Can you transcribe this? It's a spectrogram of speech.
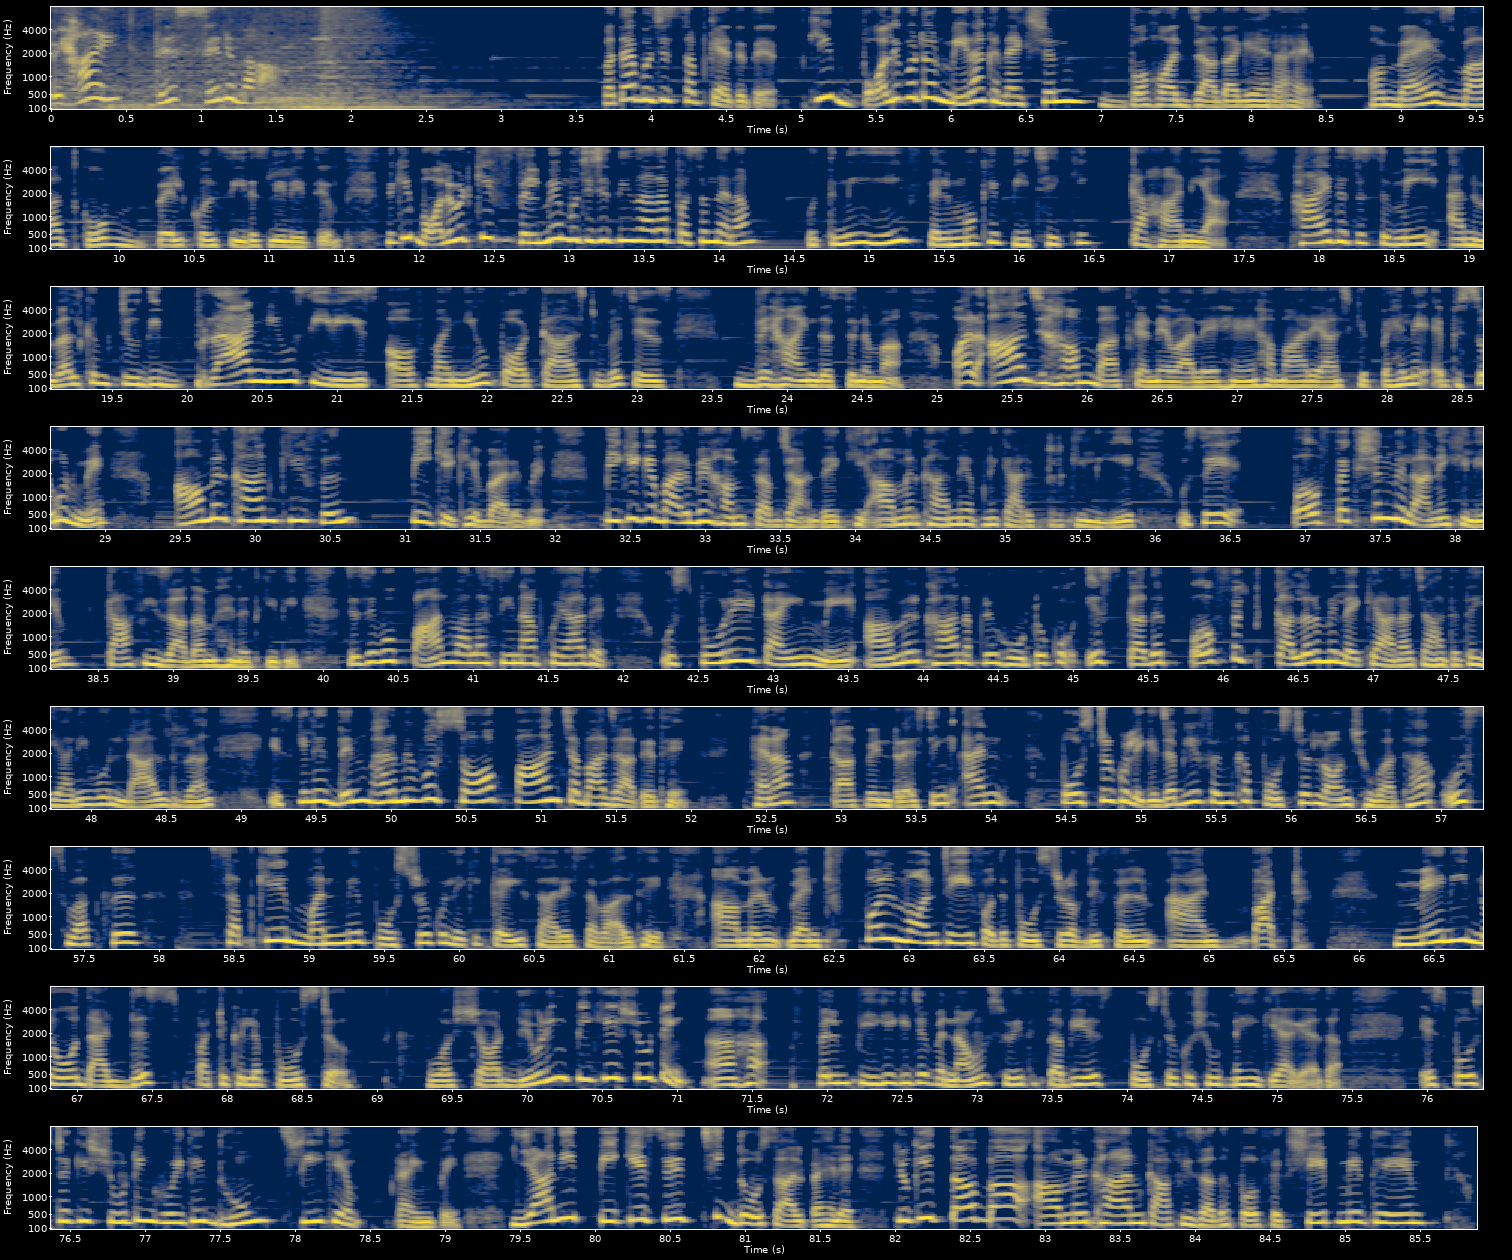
Behind this cinema पता है, मुझे सब कहते थे कि बॉलीवुड और मेरा कनेक्शन बहुत ज़्यादा गहरा है। और मैं इस बात को बिल्कुल सीरियसली लेती हूँ। क्योंकि बॉलीवुड की फ़िल्में मुझे जितनी ज़्यादा पसंद है ना, उतनी ही फ़िल्मों के पीछे की कहानियाँ। Hi this is Simi and welcome to the brand new series of my new podcast which is behind the cinema और आज हम बात करने वाले हैं हमारे आज के पहले एपिसोड में आमिर खान की फ़िल्म पीके के बारे में। पीके के बारे में हम सब जानते हैं कि आमिर खान ने अपने कैरेक्टर के लिए उसे परफेक्शन में लाने के लिए काफ़ी ज़्यादा मेहनत की थी। जैसे वो पान वाला सीन आपको याद है? उस पूरे टाइम में आमिर खान अपने होठों को इस कदर परफेक्ट कलर में लेके आना चाहते थे, यानी वो लाल रंग। इसके लिए दिन भर में वो सौ पान चबा जाते थे। है ना? काफ़ी इंटरेस्टिंग एंड पोस्टर को लेके, जब ये फ़िल्म का पोस्टर लॉन्च हुआ था, उस वक्त सबके मन में पोस्टर को लेके कई सारे सवाल थे। Aamir went full monty for the poster of the film and but Many know that this particular poster was shot during PK shooting. हाँ फ़िल्म पीके की जब अनाउंस हुई थी, तभी इस पोस्टर को शूट नहीं किया गया था। इस पोस्टर की शूटिंग हुई थी धूम थ्री के टाइम पे। यानी पीके से ठीक दो साल पहले, क्योंकि तब आमिर खान काफ़ी ज़्यादा परफेक्ट शेप में थे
